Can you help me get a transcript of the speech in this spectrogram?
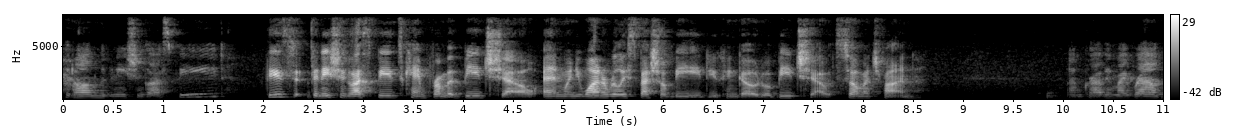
Put on the Venetian glass bead. These Venetian glass beads came from a bead show, and when you want a really special bead, you can go to a bead show. It's so much fun. I'm grabbing my round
